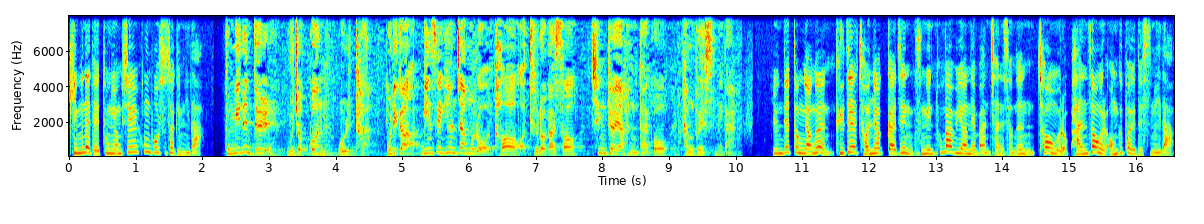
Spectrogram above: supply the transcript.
김은혜 대통령실 홍보수석입니다. 국민은 늘 무조건 옳다. 우리가 민생 현장으로 더 들어가서 챙겨야 한다고 당부했습니다. 윤 대통령은 그제 저녁 가진 국민통합위원회 만찬에서는 처음으로 반성을 언급하게 됐습니다.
